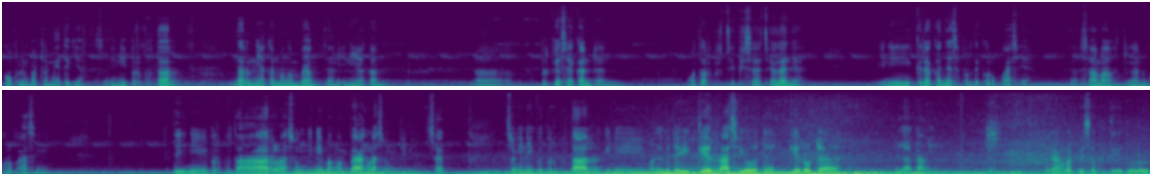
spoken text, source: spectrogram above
kopling pada metik ya. Ini berputar. Ntar ini akan mengembang dan ini akan uh, bergesekan dan motor bisa jalan ya. Ini gerakannya seperti keruk as ya. Sama dengan keruk as ini. Jadi ini berputar langsung ini mengembang langsung gini set langsung ini ikut berputar. Ini mengikuti gear rasio dan gear roda belakang ya. Kurang lebih seperti itu lur.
